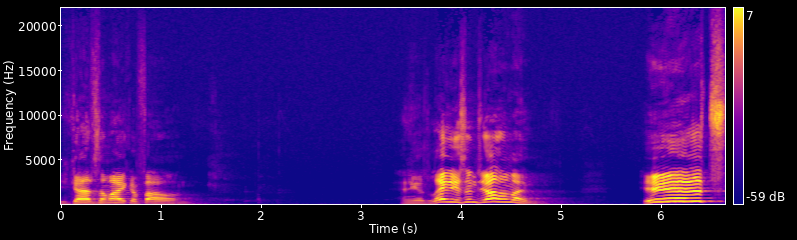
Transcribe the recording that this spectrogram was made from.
He grabs the microphone and he goes, Ladies and gentlemen, it's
